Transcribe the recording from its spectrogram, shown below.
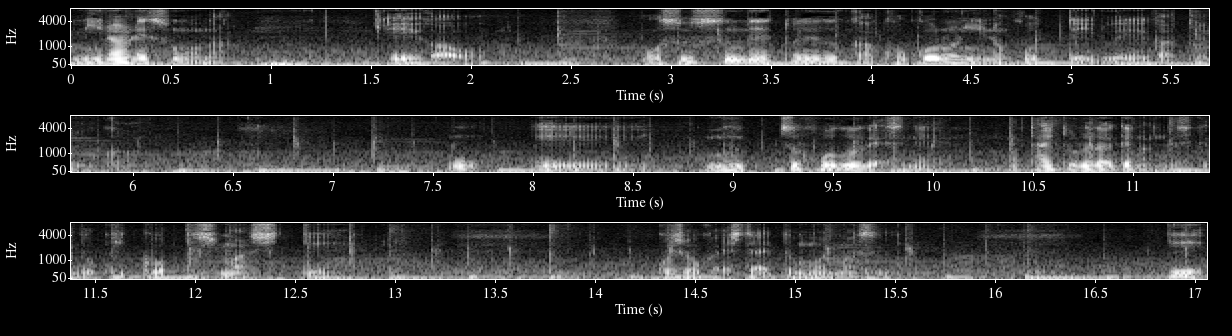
見られそうな映画をおすすめというか心に残っている映画というかを、えー6つほどですねタイトルだけなんですけどピックアップしましてご紹介したいと思います。で、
